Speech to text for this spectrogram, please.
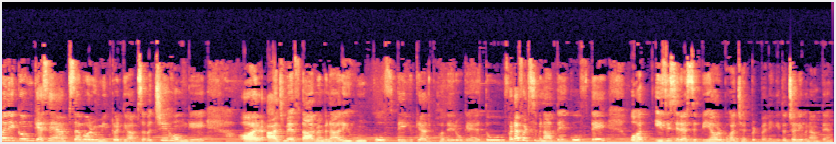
वालेकुम कैसे हैं आप सब? और उम्मीद करती हूँ आप सब अच्छे होंगे। और आज मैं अफ्तार में बना रही हूँ कोफ्ते, क्योंकि आज बहुत देर हो गया है तो फटाफट से बनाते हैं कोफ्ते। बहुत इजी सी रेसिपी है और बहुत झटपट बनेगी तो चलिए बनाते हैं।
